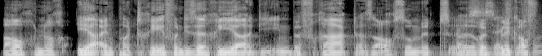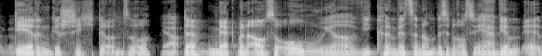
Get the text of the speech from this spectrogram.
auch noch eher ein Porträt von dieser Ria, die ihn befragt. Also auch so mit äh, Rückblick auf Selfie-Folge. deren Geschichte und so. Ja. Da merkt man auch so, oh ja, wie können wir jetzt da noch ein bisschen rausziehen? Ja, wir äh,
